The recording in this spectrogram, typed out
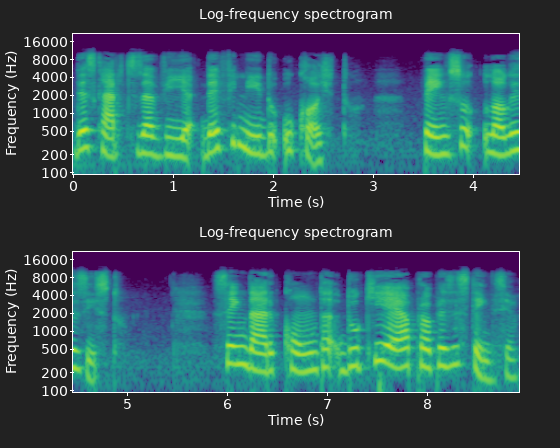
Descartes havia definido o cogito: penso, logo existo, sem dar conta do que é a própria existência.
